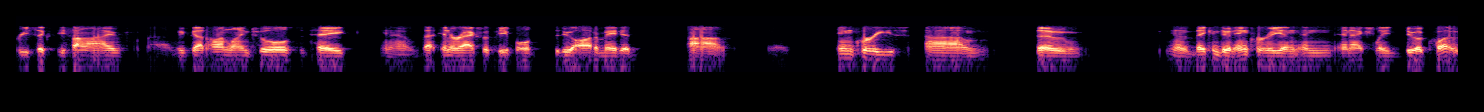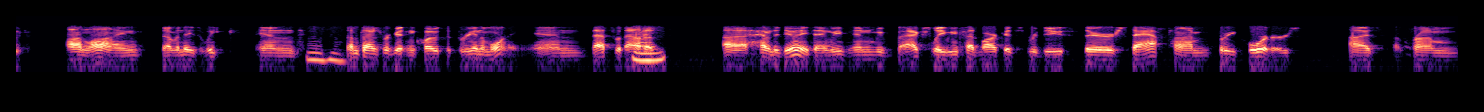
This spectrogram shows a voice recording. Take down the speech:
365. Uh, we've got online tools to take, you know, that interacts with people to do automated uh, inquiries. Um, so, you know, they can do an inquiry and, and, and actually do a quote online seven days a week and mm-hmm. sometimes we're getting quotes at three in the morning, and that's without right. us uh, having to do anything. We and we've actually we've had markets reduce their staff time three quarters uh, from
